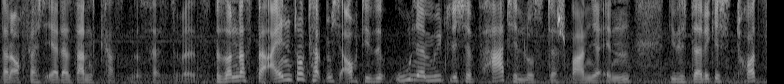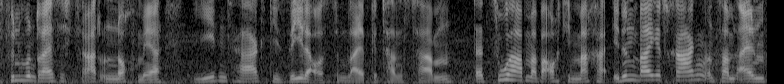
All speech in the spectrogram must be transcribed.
dann auch vielleicht eher der Sandkasten des Festivals. Besonders beeindruckt hat mich auch diese unermüdliche Partylust der SpanierInnen, die sich da wirklich trotz 35 Grad und noch mehr jeden Tag die Seele aus dem Leib getanzt haben. Dazu haben aber auch die MacherInnen beigetragen und zwar mit einem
